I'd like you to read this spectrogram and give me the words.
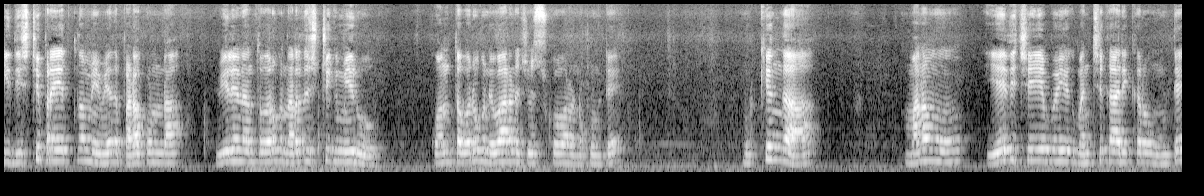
ఈ దిష్టి ప్రయత్నం మీ మీద పడకుండా వీలైనంత వరకు నరదృష్టికి మీరు కొంతవరకు నివారణ చేసుకోవాలనుకుంటే ముఖ్యంగా మనము ఏది చేయబోయే మంచి కార్యక్రమం ఉంటే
